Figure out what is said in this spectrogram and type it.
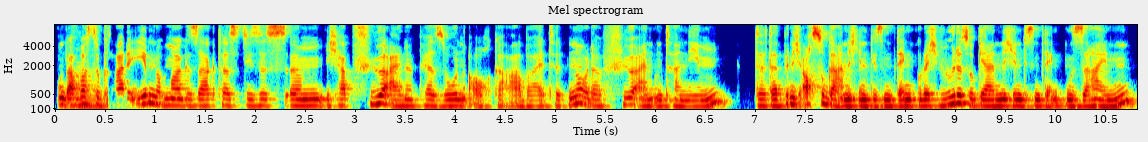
Und auch mhm. was du mhm. gerade eben nochmal gesagt hast, dieses, ähm, ich habe für eine Person auch gearbeitet, ne? Oder für ein Unternehmen da, da, bin ich auch so gar nicht in diesem Denken oder ich würde so gerne nicht in diesem Denken sein,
